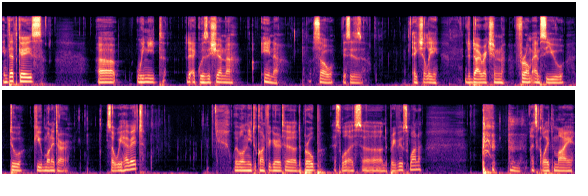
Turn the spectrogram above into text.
In that case, uh, we need the acquisition in. So this is actually the direction from MCU to cube monitor. So we have it. We will need to configure the, the probe as well as uh, the previous one. Let's call it my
